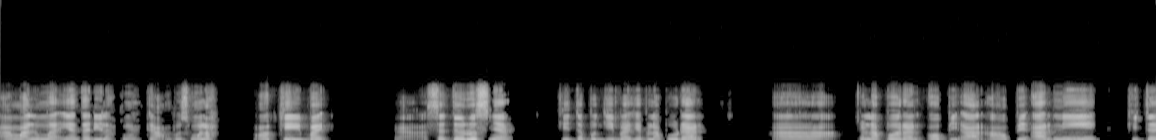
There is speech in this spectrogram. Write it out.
uh, maklumat yang tadilah. Pengangkat apa semualah. Okey, baik. Uh, seterusnya, kita pergi bahagian pelaporan. Uh, pelaporan OPR. Uh, OPR ni, kita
